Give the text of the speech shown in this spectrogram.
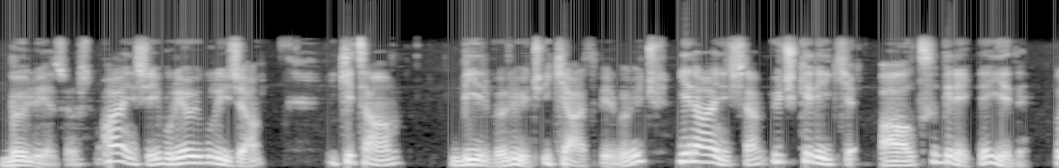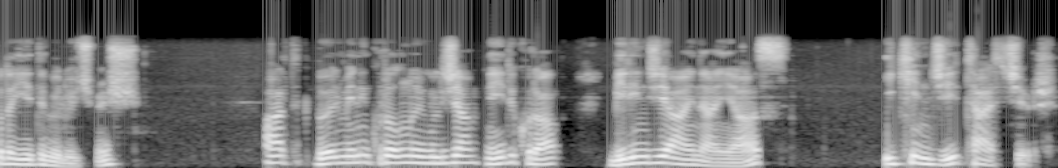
bölü yazıyoruz. Aynı şeyi buraya uygulayacağım. 2 tam 1 bölü 3. 2 artı 1 bölü 3. Yine aynı işlem. 3 kere 2 6 1 ekle 7. Bu da 7 bölü 3'müş. Artık bölmenin kuralını uygulayacağım. Neydi kural? Birinciyi aynen yaz. İkinciyi ters çevir.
